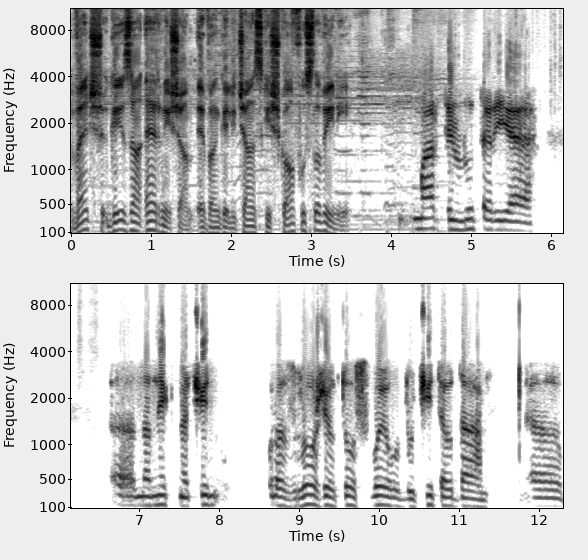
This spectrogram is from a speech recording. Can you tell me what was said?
Več Geza Erniša, evangeličanski škof v Sloveniji. Martin Luther je uh, na nek način razložil to svojo odločitev, da uh,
